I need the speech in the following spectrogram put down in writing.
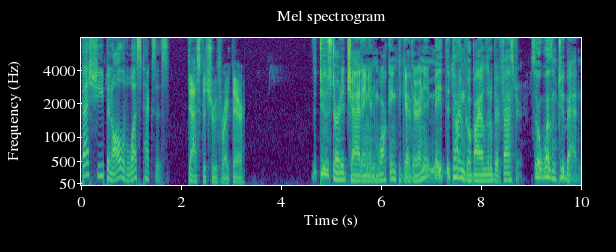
Best sheep in all of West Texas. That's the truth right there. The two started chatting and walking together, and it made the time go by a little bit faster, so it wasn't too bad.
